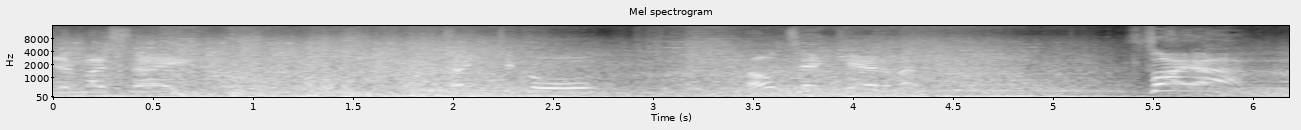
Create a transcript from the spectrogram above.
in my sight! Time to go! I'll take care of it! Fire!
